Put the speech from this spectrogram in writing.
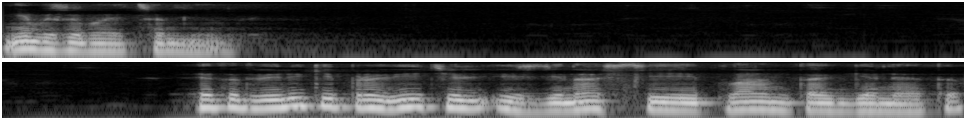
не вызывает сомнений. Этот великий правитель из династии Плантагенетов,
